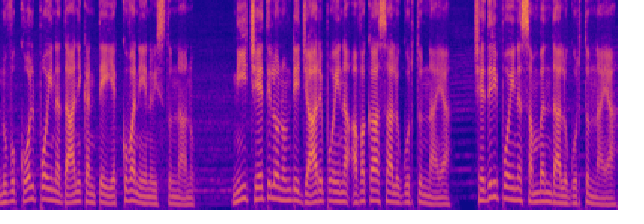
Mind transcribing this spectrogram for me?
నువ్వు కోల్పోయిన దానికంటే ఎక్కువ నేను ఇస్తున్నాను. నీ చేతిలో నుండి జారిపోయిన అవకాశాలు గుర్తున్నాయా? చెదిరిపోయిన సంబంధాలు గుర్తున్నాయా?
